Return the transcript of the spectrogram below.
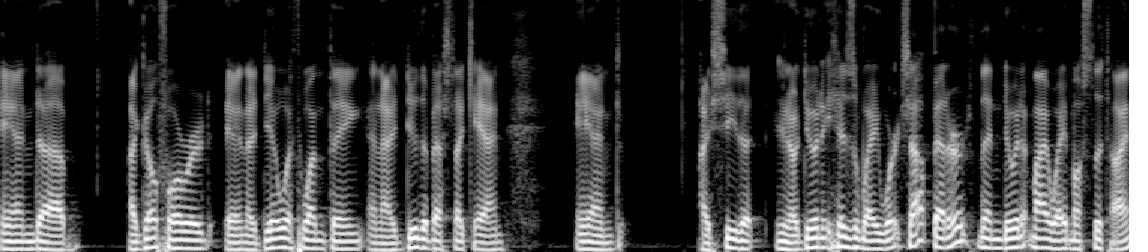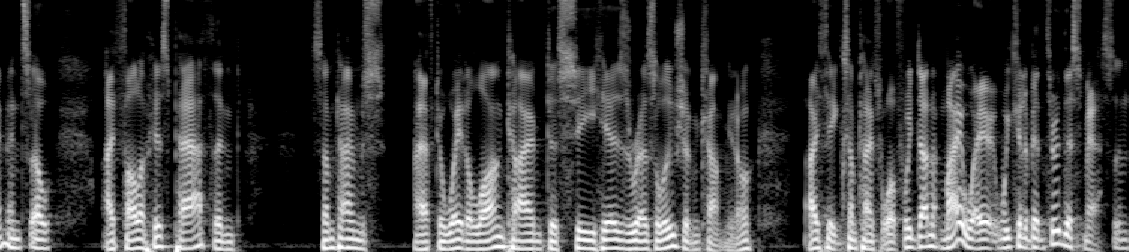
and uh, I go forward and I deal with one thing and I do the best I can, and I see that you know doing it his way works out better than doing it my way most of the time, and so I follow his path. And sometimes I have to wait a long time to see his resolution come. You know, I think sometimes, well, if we'd done it my way, we could have been through this mess. And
